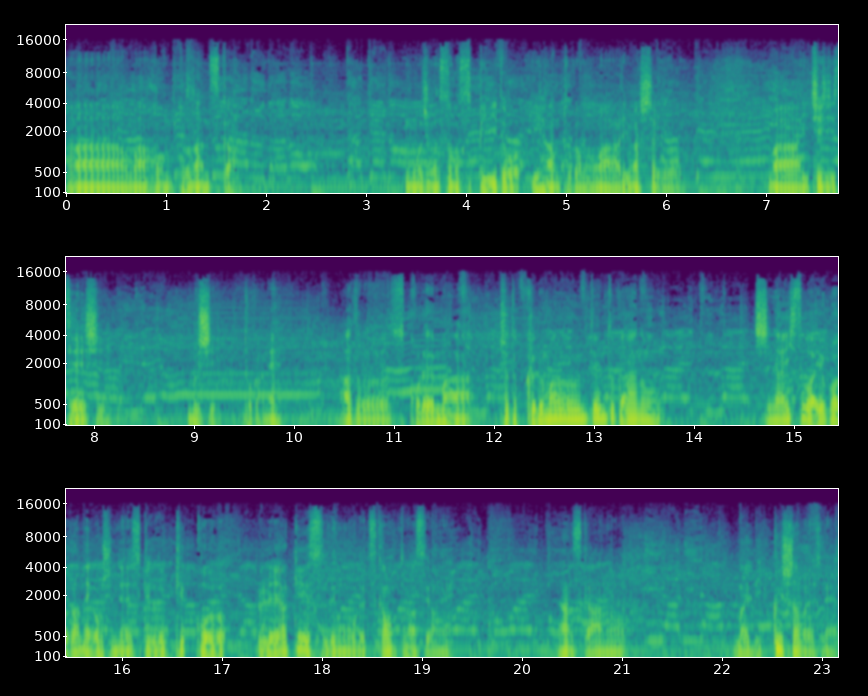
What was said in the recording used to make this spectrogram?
あーまあ本当なんですか。もちろんそのスピード違反とかもまあありましたけどまあ一時停止無視とかね。あとこれまあちょっと車の運転とかあのしない人はよくわかんないかもしれないですけど結構レアケースでも俺捕まってますよね。なんですかあの前びっくりしたのがですね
